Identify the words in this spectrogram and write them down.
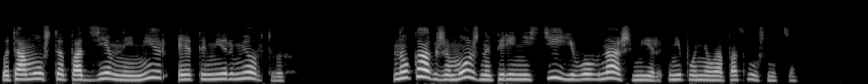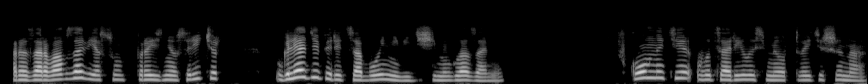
Потому что подземный мир — это мир мертвых. Но как же можно перенести его в наш мир, не поняла послушница. Разорвав завесу, произнес Ричард, глядя перед собой невидящими глазами. В комнате воцарилась мертвая тишина.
